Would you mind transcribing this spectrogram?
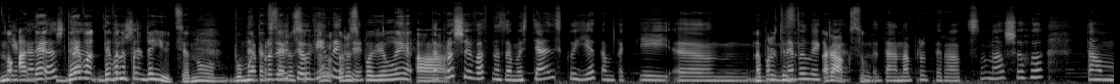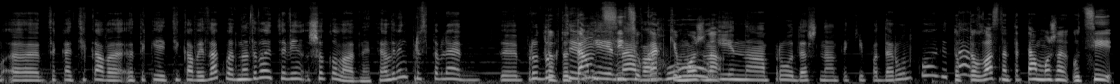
Ну а яка де, теж де, де де вони дуже- продаються? Ну бо ми Де так все продаються роз- Вінниці? розповіли. А Запрошую вас на Замостянську. Є там такий е, Напроти невелика Раксу. Да, напроти Раксу нашого. Там е, така цікава, такий цікавий заклад. Називається він шоколадниця, але він представляє е, продукцію Тобто там і ці на цукерки вагу, можна- і на продаж на такі подарункові. так. Тобто, власне, та- там можна оці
